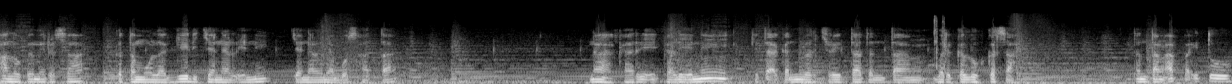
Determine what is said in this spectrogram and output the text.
Halo pemirsa, ketemu lagi di channel ini, channelnya Bos Hatta. Nah, kali, kali ini kita akan bercerita tentang berkeluh kesah. Tentang apa itu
